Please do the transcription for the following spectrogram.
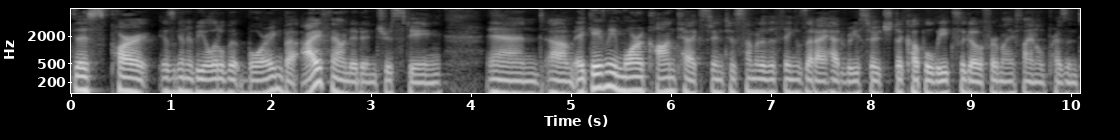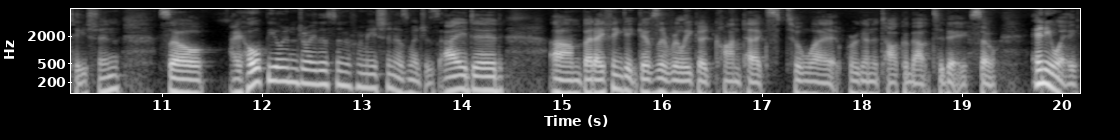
this part is going to be a little bit boring, but I found it interesting, and um, it gave me more context into some of the things that I had researched a couple weeks ago for my final presentation. So I hope you enjoy this information as much as I did. Um, but I think it gives a really good context to what we're going to talk about today. So, anyway,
